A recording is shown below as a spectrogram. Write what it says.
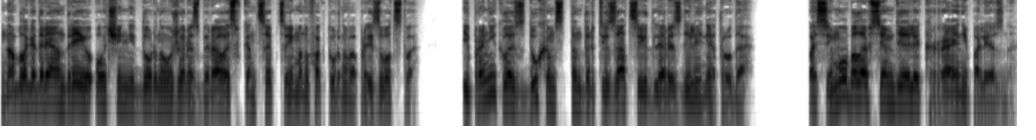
но благодаря Андрею очень недурно уже разбиралась в концепции мануфактурного производства и прониклась с духом стандартизации для разделения труда. Посему была всем деле крайне полезна.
